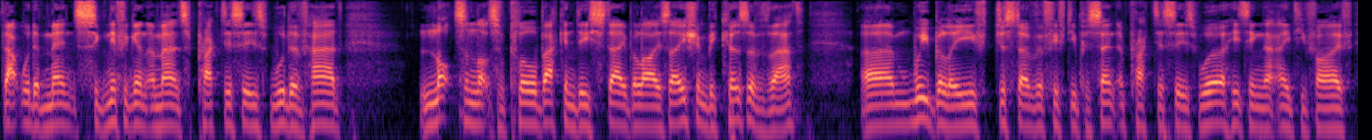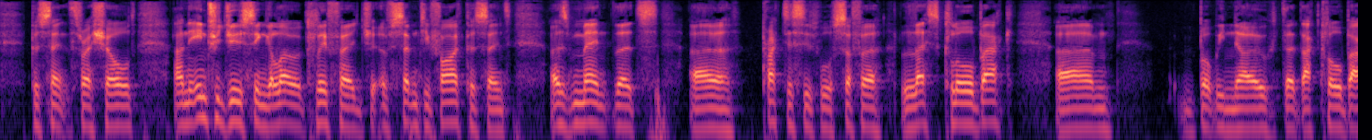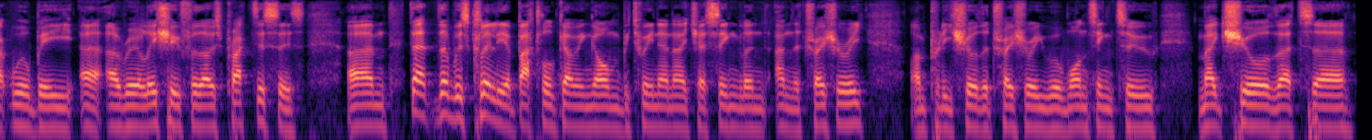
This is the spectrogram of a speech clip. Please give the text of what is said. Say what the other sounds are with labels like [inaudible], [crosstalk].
that would have meant significant amounts of practices would have had lots and lots of clawback and destabilisation because of that. Um, we believe just over 50% of practices were hitting that 85% threshold, and introducing a lower cliff edge of 75% has meant that uh, practices will suffer less clawback. Um, but we know that that clawback will be a, a real issue for those practices. Um, that there was clearly a battle going on between NHS England and the Treasury. I'm pretty sure the Treasury were wanting to make sure that uh,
